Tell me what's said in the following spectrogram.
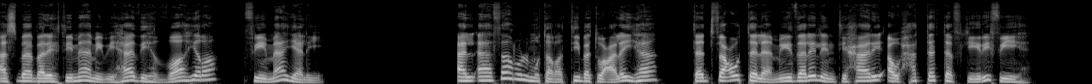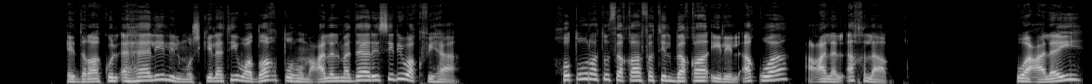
أسباب الاهتمام بهذه الظاهرة فيما يلي: الآثار المترتبة عليها تدفع التلاميذ للانتحار أو حتى التفكير فيه. إدراك الأهالي للمشكلة وضغطهم على المدارس لوقفها. خطورة ثقافة البقاء للأقوى على الأخلاق. وعليه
